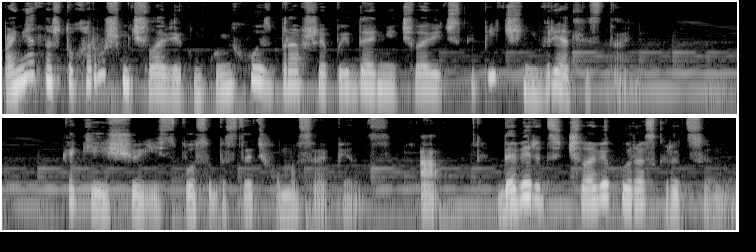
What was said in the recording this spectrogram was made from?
Понятно, что хорошим человеком кумихо, избравшее поедание человеческой печени, вряд ли станет. Какие еще есть способы стать homo sapiens? А. Довериться человеку и раскрыться ему.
